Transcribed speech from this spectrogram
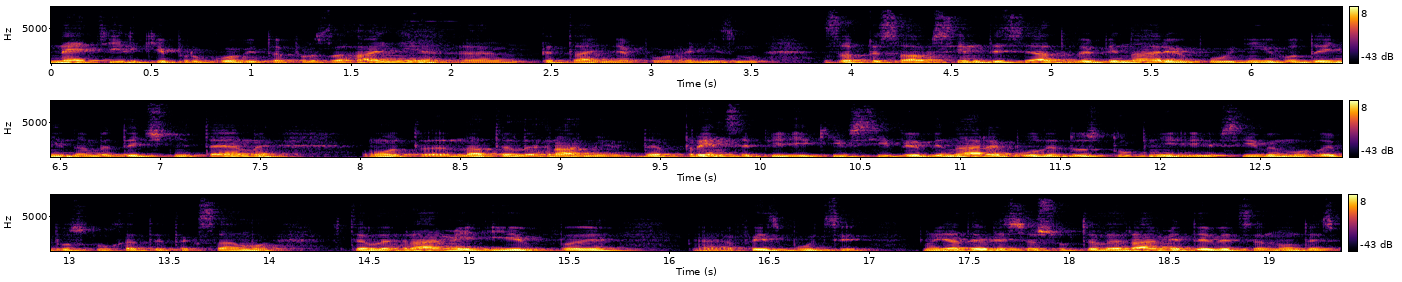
не тільки про ковід, а про загальні е, питання по організму, записав 70 вебінарів по одній годині на медичні теми. От на телеграмі, де в принципі які всі вебінари були доступні, і всі ви могли послухати так само в Телеграмі і в е, Фейсбуці. Ну я дивлюся, що в Телеграмі дивиться ну десь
